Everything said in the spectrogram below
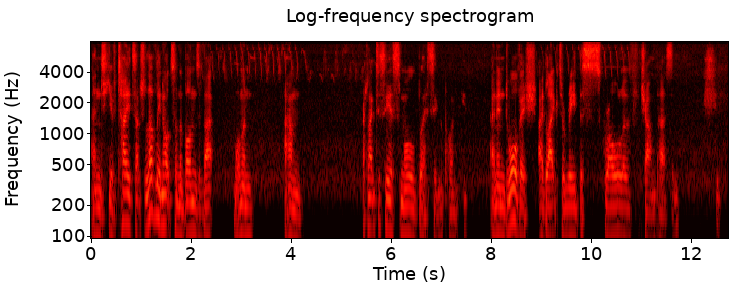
and you've tied such lovely knots on the bonds of that woman. Um, I'd like to see a small blessing upon you, and in Dwarvish, I'd like to read the scroll of charm person."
